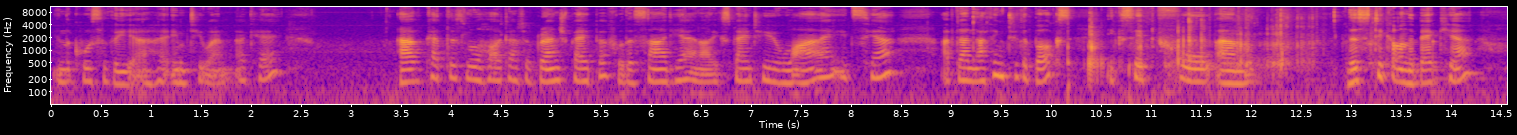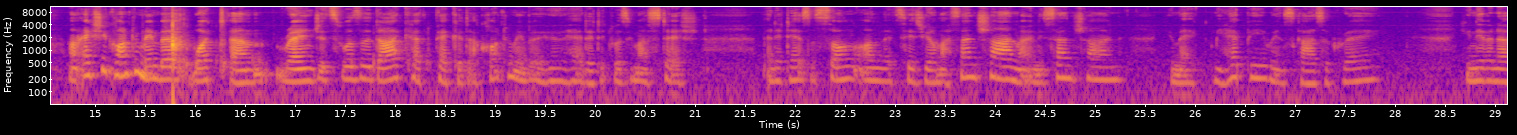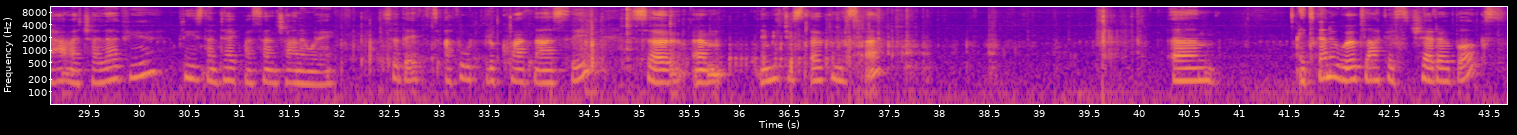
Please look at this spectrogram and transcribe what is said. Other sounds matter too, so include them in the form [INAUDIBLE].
in the course of the year, an empty one. Okay. I've cut this little heart out of grunge paper for the side here and I'll explain to you why it's here. I've done nothing to the box except for um, this sticker on the back here I actually can't remember what um, range. It was a die cut packet. I can't remember who had it. It was in my stash. And it has a song on that says, You're my sunshine, my only sunshine. You make me happy when skies are grey. You never know how much I love you. Please don't take my sunshine away. So that I thought looked quite nice there. So um, let me just open this up. Um, it's going to work like a shadow box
